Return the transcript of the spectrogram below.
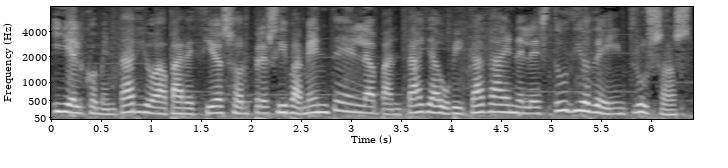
Y el comentario apareció sorpresivamente en la pantalla ubicada en el estudio de intrusos.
